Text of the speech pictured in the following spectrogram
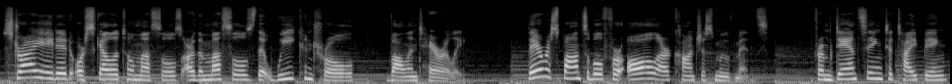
Striated or skeletal muscles are the muscles that we control voluntarily. They are responsible for all our conscious movements, from dancing to typing,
